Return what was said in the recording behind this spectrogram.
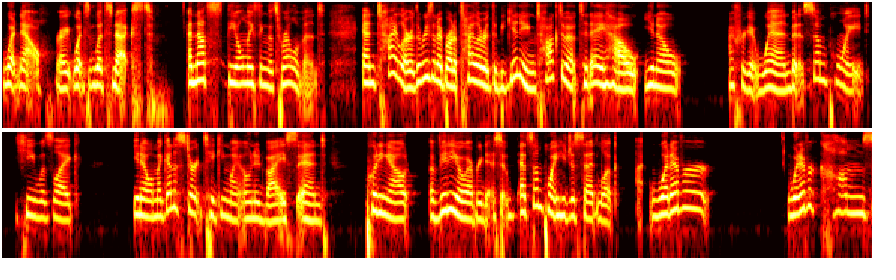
what now? Right? What's what's next? And that's the only thing that's relevant. And Tyler, the reason I brought up Tyler at the beginning talked about today how, you know, I forget when, but at some point he was like, you know, am I going to start taking my own advice and putting out a video every day? So at some point he just said, look, whatever whatever comes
